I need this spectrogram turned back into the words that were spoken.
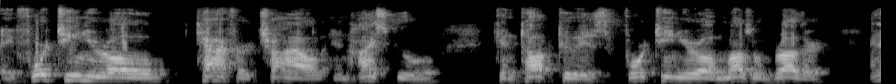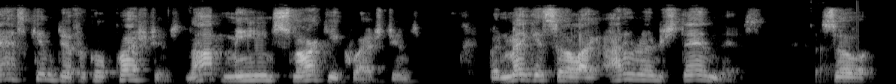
a 14 year old kafir child in high school can talk to his 14 year old Muslim brother and ask him difficult questions, not mean, snarky questions, but make it so like, I don't understand this. Right. So,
